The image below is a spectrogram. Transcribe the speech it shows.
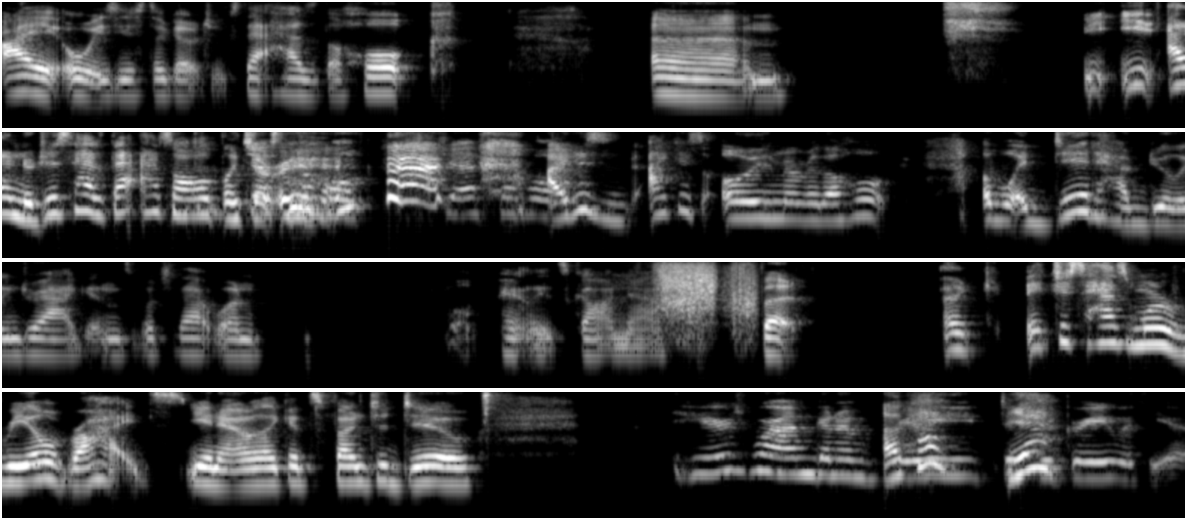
I always used to go to because that has the Hulk. Um, I don't know, just has that has all like Just the Hulk. Just the I just I just always remember the Hulk. Oh, well, it did have Dueling Dragons, which that one, well, apparently it's gone now. But like, it just has more real rides. You know, like it's fun to do. Here's where I'm gonna Okay, really yeah. disagree with you.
